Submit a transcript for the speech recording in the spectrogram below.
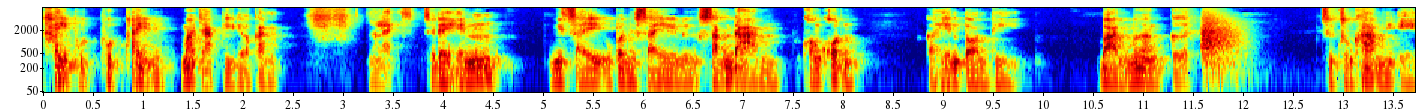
ไทยพุทธพุทธไทยนี่มาจากที่เดียวกันนั่นแหละ จะได้เห็นนิสัยอุปนิสัยหรือสันดานของคน ก็เห็นตอนที่บ้านเมืองเกิดศึกสงครามนี่เอง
